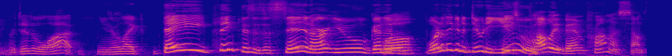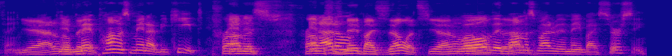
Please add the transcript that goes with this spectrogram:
we did it a lot. You know, like they think this is a sin. Aren't you gonna? Well, what are they gonna do to you? He's probably been promised something. Yeah, I don't know The if they ma- promise may not be kept. promise. Promise is made by zealots. Yeah, I don't know. Well, the that. promise might have been made by Cersei.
